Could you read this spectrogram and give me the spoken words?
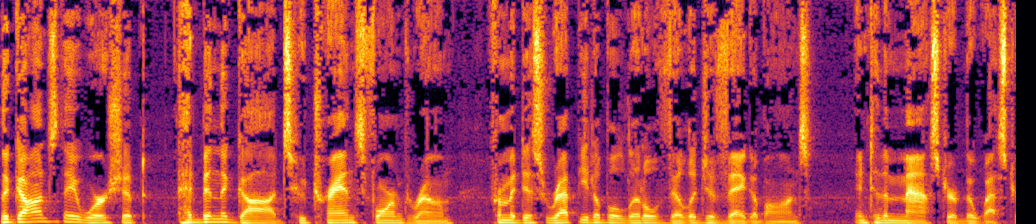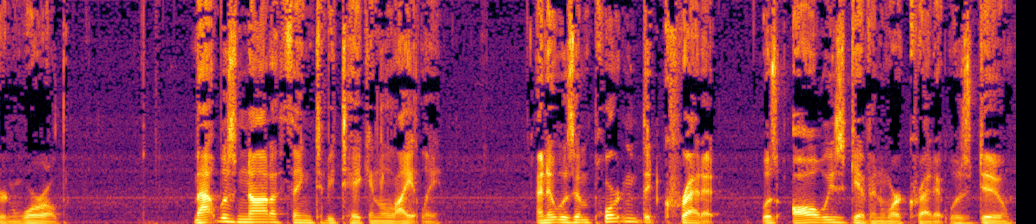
The gods they worshipped had been the gods who transformed Rome from a disreputable little village of vagabonds into the master of the Western world. That was not a thing to be taken lightly, and it was important that credit was always given where credit was due.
